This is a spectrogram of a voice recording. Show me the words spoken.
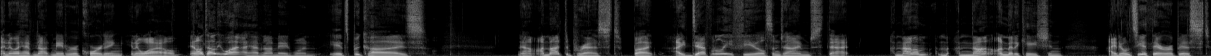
I know I have not made a recording in a while, and I'll tell you why I have not made one. It's because now I'm not depressed, but I definitely feel sometimes that I'm not on I'm not on medication. I don't see a therapist,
